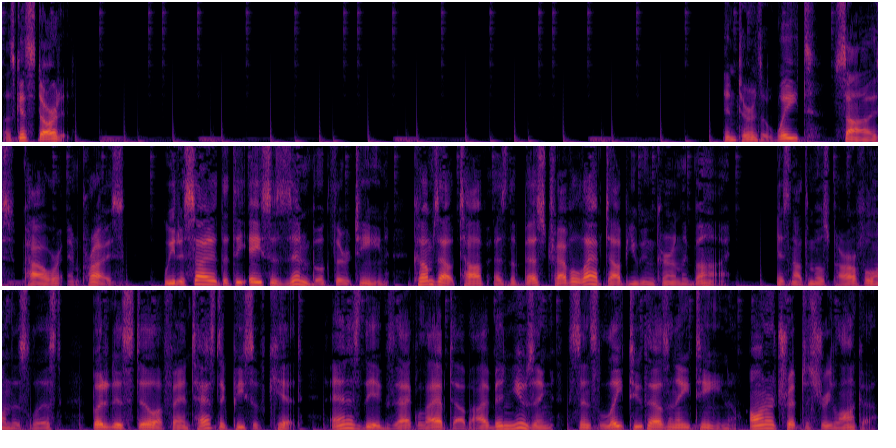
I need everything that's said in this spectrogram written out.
Let's get started. In terms of weight, size, power, and price, we decided that the Asus ZenBook 13 comes out top as the best travel laptop you can currently buy. It's not the most powerful on this list, but it is still a fantastic piece of kit and is the exact laptop I've been using since late 2018 on our trip to Sri Lanka.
